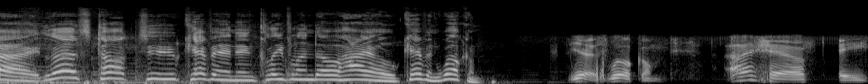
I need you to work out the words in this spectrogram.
Right, let's talk to Kevin in Cleveland, Ohio. Kevin, welcome. Yes, welcome. I have a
